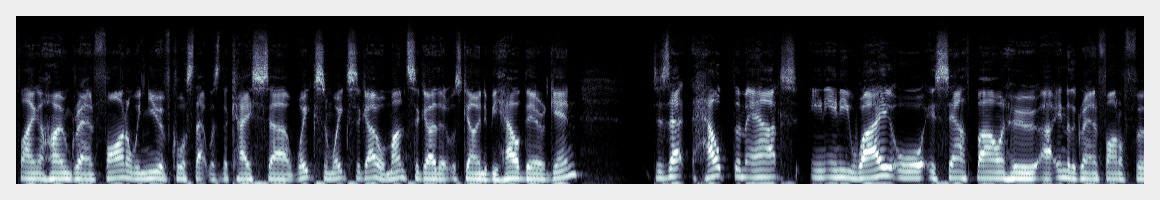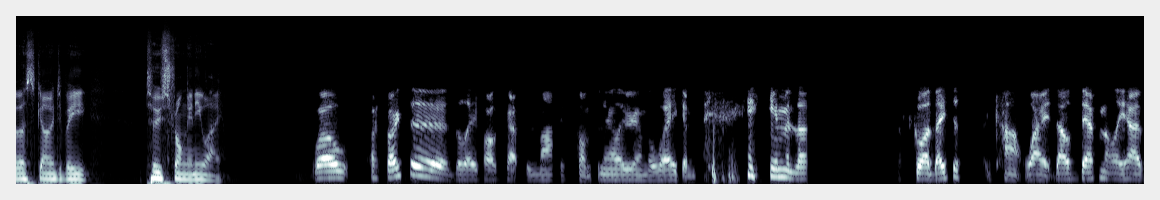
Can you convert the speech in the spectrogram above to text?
playing a home grand final? We knew, of course, that was the case uh, weeks and weeks ago or months ago that it was going to be held there again. Does that help them out in any way, or is South Barwon, who are into the grand final first, going to be too strong anyway? Well, I spoke to the Leopold captain Marcus Thompson earlier in the week, and him and the squad they just can't wait. They'll definitely have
